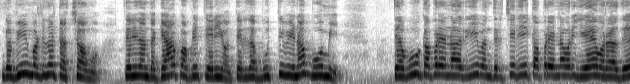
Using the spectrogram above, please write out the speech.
இங்கே வி மட்டும்தான் டச் ஆகும். தெரியுதா? அந்த கேப் அப்படியே தெரியும். தெரியுதா? புத்தி வீணா பூமி. தே ஊக்கு அப்புறம் என்ன ரீ வந்துருச்சு. ரீக்கு அப்புறம் என்ன வரும்? ஏ வராது.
